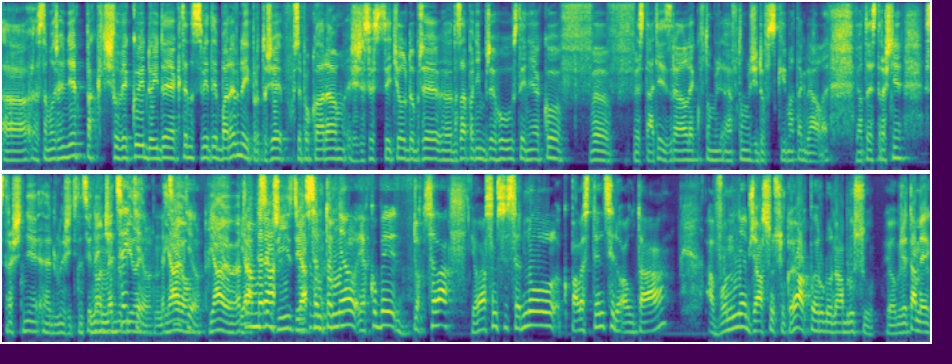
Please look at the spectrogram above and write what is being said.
A samozřejmě pak člověku dojde, jak ten svět je barevný, protože předpokládám, že se cítil dobře na západním břehu, stejně jako v, ve státě Izrael, jako v tom, v tom židovském a tak dále. Jo, to je strašně, strašně eh, důležitý. Ten svět no necítil, necítil. Já jo, já, jo, já, já musím říct. Já, já jsem to měl jakoby docela, jo, já jsem si sednul k palestinci do auta A on mě, že já jsem si říkal, jak pojedu do Náblusu, jo, protože tam je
